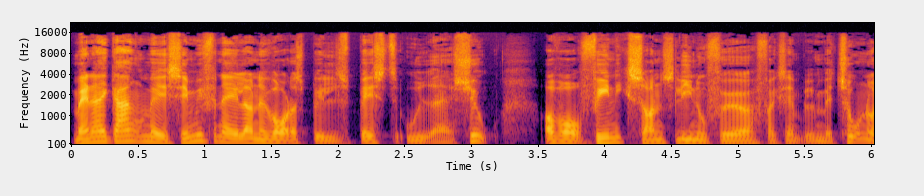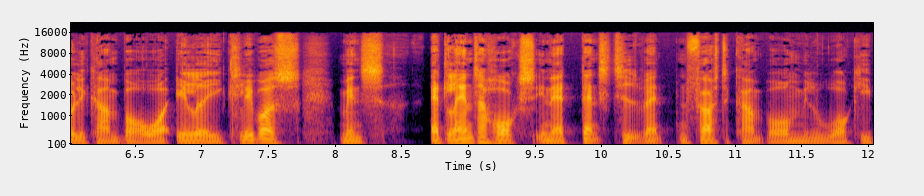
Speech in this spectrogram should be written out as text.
Man er i gang med semifinalerne, hvor der spilles bedst ud af syv, og hvor Phoenix Suns lige nu fører for eksempel med 2-0 i kampe over LA Clippers, mens Atlanta Hawks i nat dansk tid vandt den første kamp over Milwaukee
